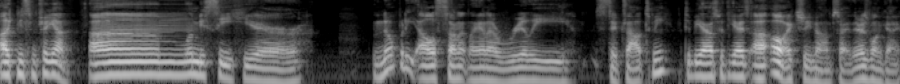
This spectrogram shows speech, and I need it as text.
I like me some Trae Young. Um, let me see here. Nobody else on Atlanta really sticks out to me, to be honest with you guys. Uh, oh, actually, no, I'm sorry. There's one guy.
